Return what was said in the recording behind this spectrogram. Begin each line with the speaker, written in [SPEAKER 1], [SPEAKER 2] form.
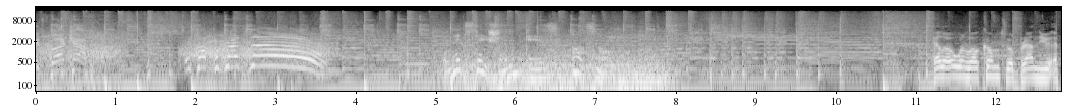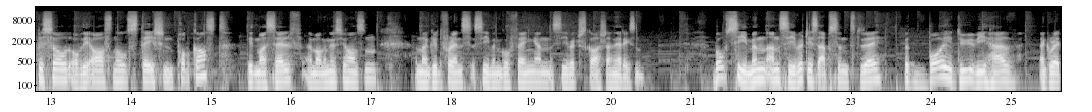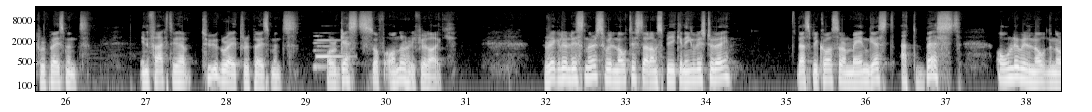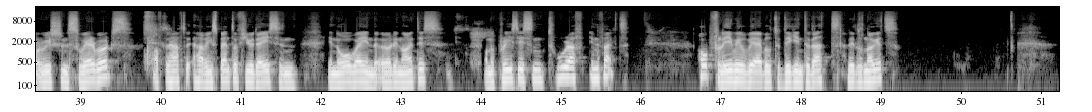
[SPEAKER 1] It's Bergkamp. It's up for grabs now!
[SPEAKER 2] The next station is Arsenal.
[SPEAKER 3] Hello and welcome to a brand new episode of the Arsenal Station podcast with myself, Magnus Johansen, and my good friends Simen Goffeng and Sivert Skarstein Eriksen. Both Simen and Sivert is absent today, but boy do we have a great replacement. In fact, we have two great replacements, or guests of honor if you like. Regular listeners will notice that I'm speaking English today. That's because our main guest, at best, only will know the Norwegian swear words after have having spent a few days in, in Norway in the early 90s, on a preseason tour, in fact. Hopefully, we'll be able to dig into that little nugget.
